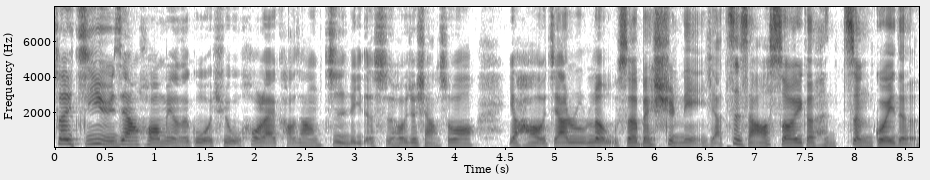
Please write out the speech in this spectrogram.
所以基于这样荒谬的过去，我后来考上治理的时候，就想说要好好加入热舞社被训练一下，至少要受一个很正规的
